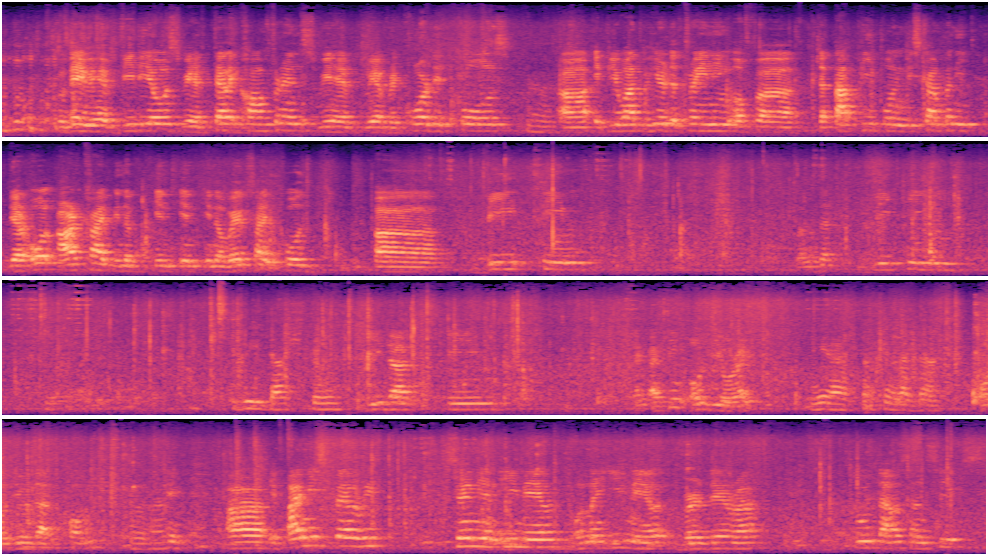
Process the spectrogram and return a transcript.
Today we have videos, we have teleconference, we have we have recorded calls. Uh, if you want to hear the training of uh, the top people in this company, they're all archived in a in, in, in a website called uh, V Team. What was that? V Team. V dash thing. V dot Team. like, I think audio, right? Yeah, something like that. Audio.com. Mhm. Okay. Uh, if I misspell it, send me an email on my email, verdera2006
